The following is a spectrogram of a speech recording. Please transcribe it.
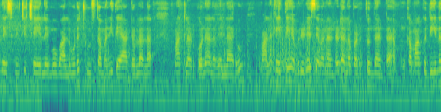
ప్లేస్ నుంచి చేయలేము. వాళ్ళు కూడా చూస్తామని ఇదే ఆటోలో అలా మాట్లాడుకొని అలా వెళ్ళారు. వాళ్ళకైతే అయితే ఎవ్రీడే సెవెన్ హండ్రెడ్ అలా పడుతుందంట. ఇంకా మాకు దిగిన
